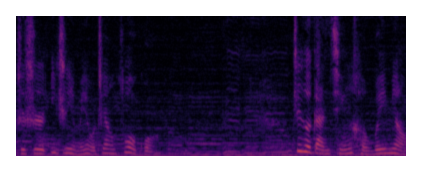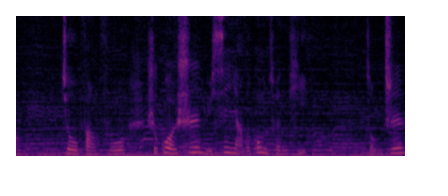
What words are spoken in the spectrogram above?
只是一直也没有这样做过。这个感情很微妙，就仿佛是过失与信仰的共存体。总之，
